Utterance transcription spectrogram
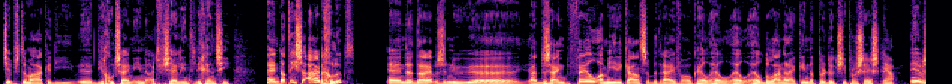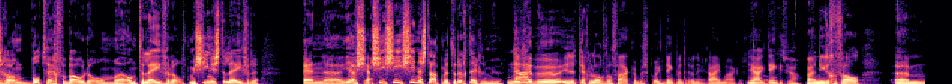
chips te maken die, eh, die goed zijn in artificiële intelligentie. En dat is aardig gelukt. En daar hebben ze nu, eh, ja, er zijn veel Amerikaanse bedrijven ook heel, heel, heel, heel belangrijk in dat productieproces. Ja. Die hebben ze gewoon botweg verboden om, om te leveren of machines te leveren. En eh, ja, Ch- Ja. Ch- Ch- China staat met de rug tegen de muur. Nou, Dit hebben we in de technologie wel vaker besproken. Ik denk met René Rijmakers. ja, ik denk het wel. Maar in ieder geval, ehm,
